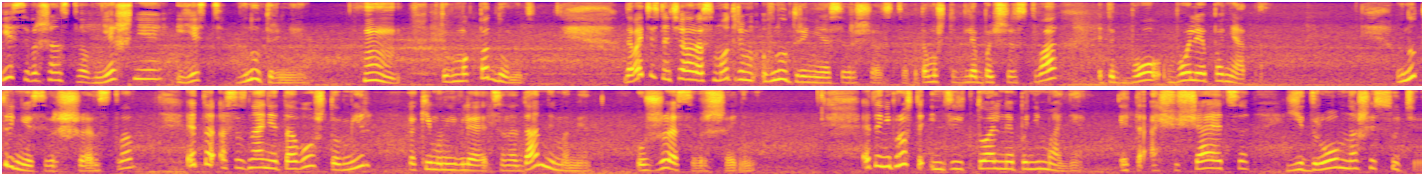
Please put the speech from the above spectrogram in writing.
Есть совершенство внешнее и есть внутреннее. Хм, кто бы мог подумать. Давайте сначала рассмотрим внутреннее совершенство, потому что для большинства это бо- более понятно. Внутреннее совершенство – это осознание того, что мир, каким он является на данный момент, уже совершенен. Это не просто интеллектуальное понимание, это ощущается ядром нашей сути.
